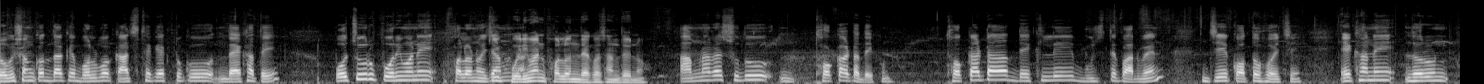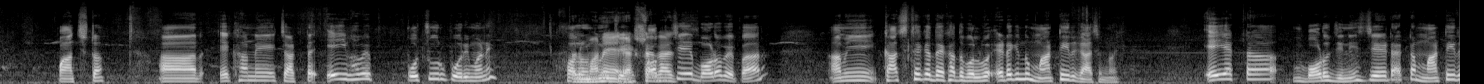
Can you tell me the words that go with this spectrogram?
রবিশঙ্কর দাকে বলব কাছ থেকে একটুকু দেখাতে প্রচুর পরিমাণে ফলন হয়েছে। পরিমাণ ফলন দেখো শান্তনু? আপনারা শুধু থকাটা দেখুন। থকাটা দেখলে বুঝতে পারবেন যে কত হয়েছে। এখানে ধরুন পাঁচটা আর এখানে চারটা এইভাবে প্রচুর পরিমাণে ফলন মানে সবচেয়ে বড় ব্যাপার আমি কাছ থেকে দেখাতে বলব এটা কিন্তু মাটির গাছ নয়। এই একটা বড় জিনিস যে এটা একটা মাটির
